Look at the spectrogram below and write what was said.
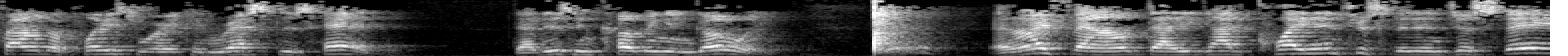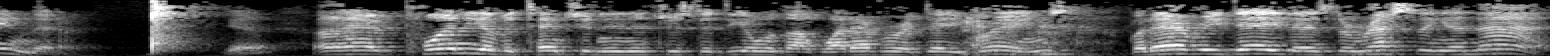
found a place where it can rest his head that isn't coming and going. And I found that he got quite interested in just staying there. Yeah? And I have plenty of attention and interest to deal with uh, whatever a day brings, but every day there's the resting in that,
